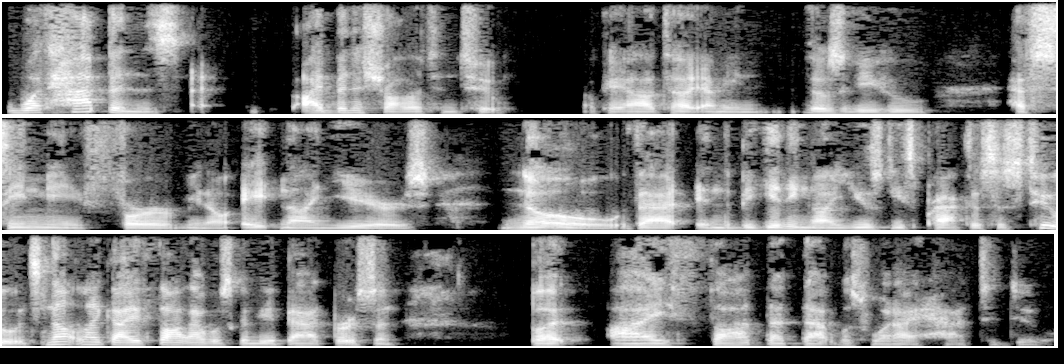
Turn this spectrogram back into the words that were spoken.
what happens, I've been a charlatan too. Okay, I'll tell you, I mean, those of you who have seen me for, you know, eight, nine years know that in the beginning I used these practices too. It's not like I thought I was going to be a bad person, but I thought that that was what I had to do.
